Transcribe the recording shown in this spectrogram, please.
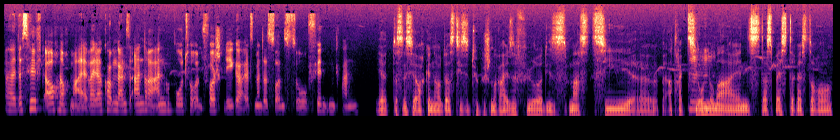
äh, das hilft auch nochmal, weil da kommen ganz andere Angebote und Vorschläge, als man das sonst so finden kann. Ja, das ist ja auch genau das, diese typischen Reiseführer, dieses Must-See, äh, Attraktion mhm. Nummer eins, das beste Restaurant.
